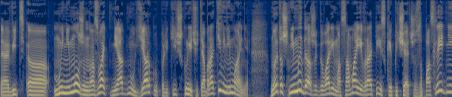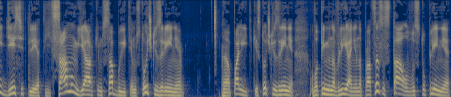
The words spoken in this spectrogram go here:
Э, ведь э, мы не можем назвать ни одну яркую политическую речь. Ведь обрати внимание, но это ж не мы даже говорим, а сама европейская печать, что за последние 10 лет самым ярким событием с точки зрения Э, политики, с точки зрения вот именно влияния на процессы, стало выступление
